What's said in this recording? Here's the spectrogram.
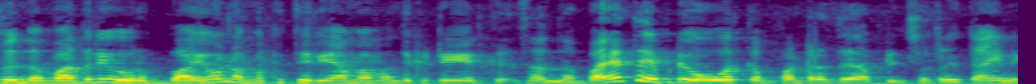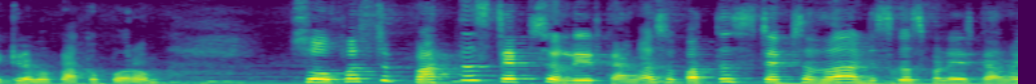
ஸோ இந்த மாதிரி ஒரு பயம் நமக்கு தெரியாமல் வந்துக்கிட்டே இருக்குது ஸோ அந்த பயத்தை எப்படி ஓவர் கம் பண்ணுறது அப்படின்னு சொல்கிறது தான் இன்றைக்கி நம்ம பார்க்க போகிறோம் ஸோ ஃபஸ்ட்டு பத்து ஸ்டெப்ஸ் சொல்லியிருக்காங்க. ஸோ பத்து ஸ்டெப்ஸை தான் டிஸ்கஸ் பண்ணியிருக்காங்க.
